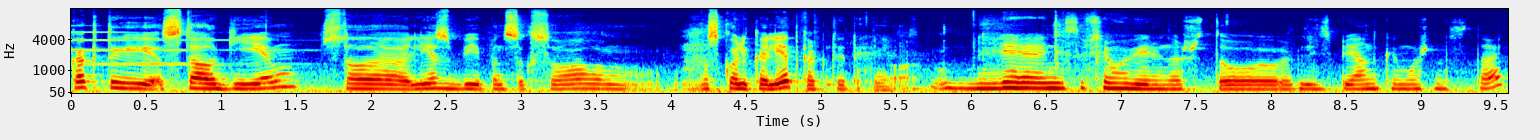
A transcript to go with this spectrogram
Как ты стал геем, стала лесбией, пансексуалом? Во сколько лет, как ты это поняла? Я не совсем уверена, что лесбиянкой можно стать.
